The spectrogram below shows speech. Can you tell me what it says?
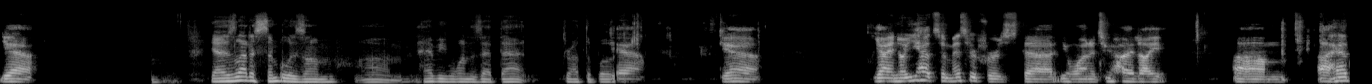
yeah yeah, there's a lot of symbolism, um, heavy ones at that throughout the book. Yeah, yeah, yeah. I know you had some metaphors that you wanted to highlight. Um, I had,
